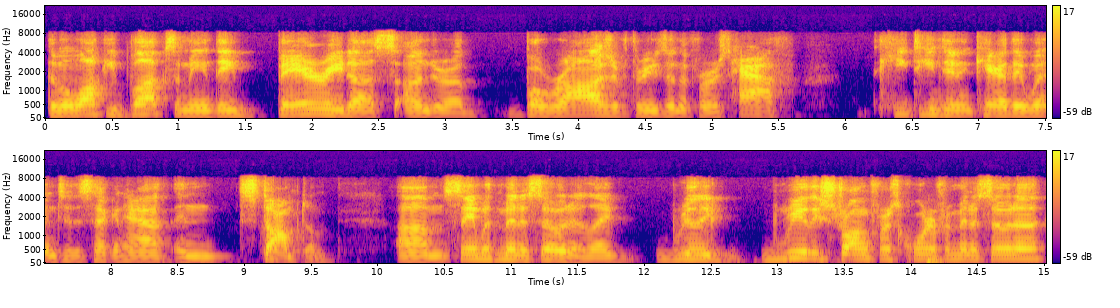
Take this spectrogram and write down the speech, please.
The Milwaukee Bucks, I mean, they buried us under a barrage of threes in the first half. Heat team didn't care. They went into the second half and stomped them. Um, same with Minnesota. Like really, really strong first quarter from Minnesota.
